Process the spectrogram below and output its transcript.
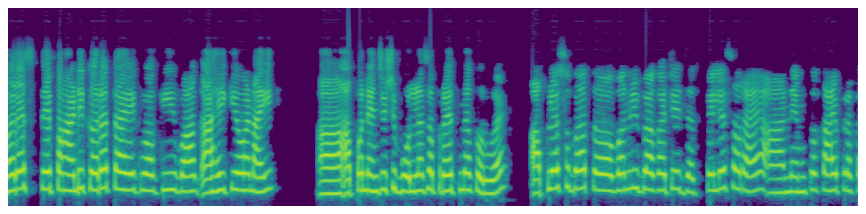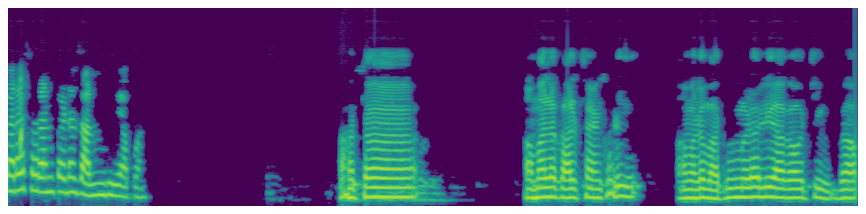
खरंच ते पाहणी करत आहे किंवा की वाघ आहे किंवा नाही आपण यांच्याशी बोलण्याचा प्रयत्न करूया. आपल्यासोबत वन विभागाचे जगपेले सर आहे नेमकं काय प्रकार आहे सरांकडनं जाणून घेऊया आपण. आता आम्हाला काल सायंकाळी आम्हाला बातमी मिळाली या गावची गा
